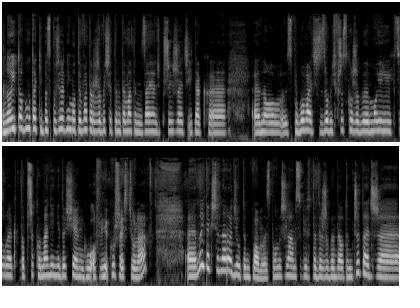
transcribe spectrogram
No i to był taki bezpośredni motywator, żeby się tym tematem zająć, przyjrzeć i tak e, e, no, spróbować zrobić wszystko, żeby moich córek to przekonanie nie dosięgło w wieku 6 lat. E, no i tak się narodził ten pomysł. Pomyślałam sobie wtedy, że będę o tym czytać, że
